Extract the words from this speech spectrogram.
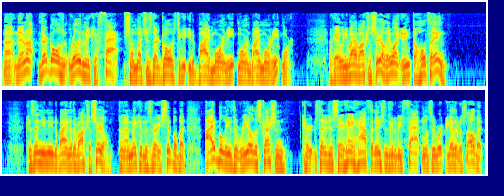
Uh, they're not. Their goal isn't really to make you fat so much as their goal is to get you to buy more and eat more and buy more and eat more. Okay, when you buy a box of cereal, they want you to eat the whole thing because then you need to buy another box of cereal. I mean, I'm making this very simple, but I believe the real discussion, Kurt, instead of just saying, hey, half the nation's going to be fat unless we work together to solve it,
